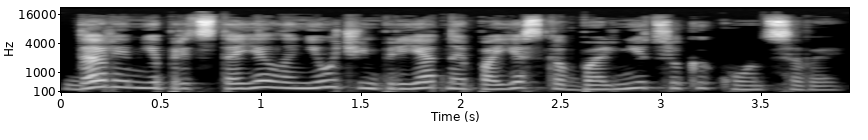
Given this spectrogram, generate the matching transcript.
Далее мне предстояла не очень приятная поездка в больницу к Иконцевой.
